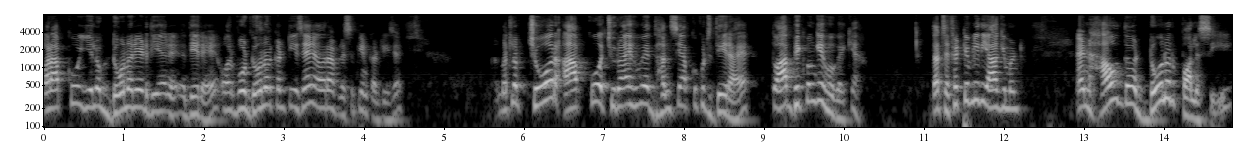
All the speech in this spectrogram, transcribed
और आपको ये लोग डोनर एड दे दे रहे हैं और वो डोनर कंट्रीज़ हैं और आप रेसिपियन कंट्रीज़ हैं। मतलब चोर आपको चुराए हुए धन से आपको कुछ दे रहा है तो आप भिकमंगे हो गए क्या? That's effectively the argument and how the donor policy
